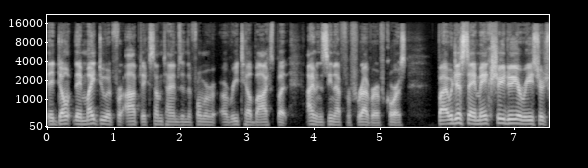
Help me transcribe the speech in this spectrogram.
They don't. They might do it for Optic sometimes in the form of a retail box, but I haven't seen that for forever, of course. But I would just say make sure you do your research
